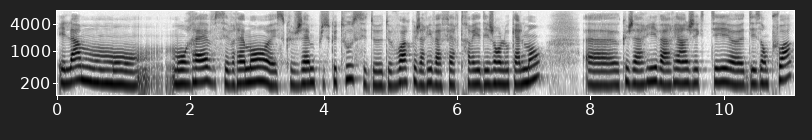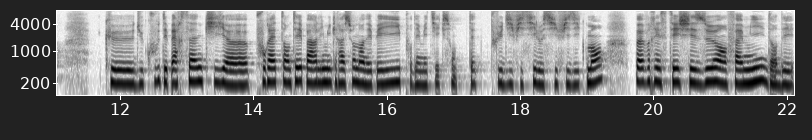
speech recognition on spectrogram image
Et là, mon, mon rêve, c'est vraiment, et ce que j'aime plus que tout, c'est de, voir que j'arrive à faire travailler des gens localement, euh, que j'arrive à réinjecter euh, des emplois, que du coup, des personnes qui euh, pourraient être tentées par l'immigration dans des pays pour des métiers qui sont peut-être plus difficiles aussi physiquement, peuvent rester chez eux en famille dans des,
